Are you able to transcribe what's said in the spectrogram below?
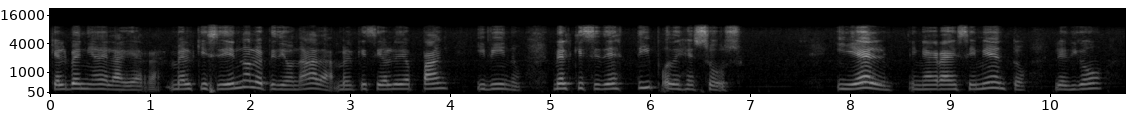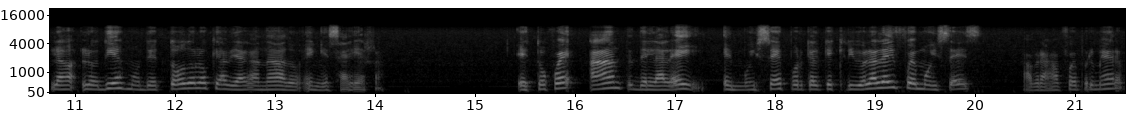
que él venía de la guerra. Melquisedec no le pidió nada, Melquisedec le dio pan y vino. Melquisedec tipo de Jesús. Y él, en agradecimiento, le dio los diezmos de todo lo que había ganado en esa guerra. Esto fue antes de la ley, en Moisés, porque el que escribió la ley fue Moisés. Abraham fue primero.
